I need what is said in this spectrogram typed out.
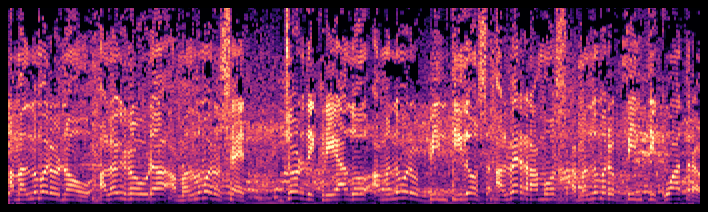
amb el número 9 Eloi Roura, amb el número 7 Jordi Criado, amb el número 22 Albert Ramos, amb el número 24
